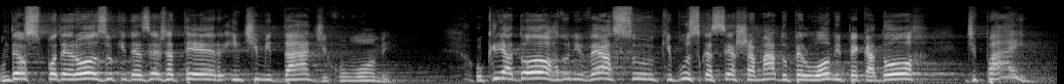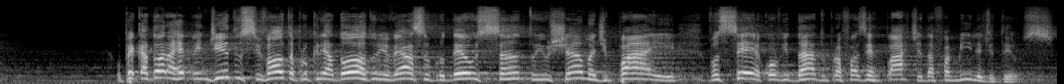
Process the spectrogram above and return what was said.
um Deus poderoso que deseja ter intimidade com o homem, o Criador do universo que busca ser chamado pelo homem pecador de Pai. O pecador arrependido se volta para o Criador do universo, para o Deus Santo, e o chama de Pai. Você é convidado para fazer parte da família de Deus.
